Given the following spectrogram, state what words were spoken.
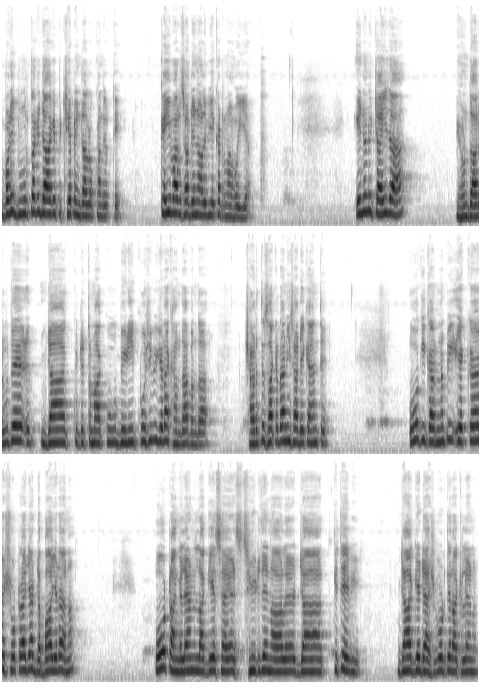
ਬੜੀ ਦੂਰ ਤੱਕ ਜਾ ਕੇ ਪਿੱਛੇ ਪੈਂਦਾ ਲੋਕਾਂ ਦੇ ਉੱਤੇ। ਕਈ ਵਾਰ ਸਾਡੇ ਨਾਲ ਵੀ ਇਹ ਘਟਨਾ ਹੋਈ ਆ। ਇਹਨਾਂ ਨੂੰ ਚਾਹੀਦਾ ਵੀ ਹੁਣ दारू ਤੇ, ਜਾਂ ਕੁਝ ਤਮਾਕੂ, ਬੀੜੀ ਕੁਝ ਵੀ ਜਿਹੜਾ ਖਾਂਦਾ ਬੰਦਾ, ਛੱਡ ਤੇ ਸਕਦਾ ਨਹੀਂ ਸਾਡੇ ਕਹਿਣ ਤੇ। ਉਹ ਕੀ ਕਰਨ ਵੀ ਇੱਕ ਛੋਟਾ ਜਿਹਾ ਡੱਬਾ ਜਿਹੜਾ ਹੈ ਨਾ, ਉਹ ਟੰਗ ਲੈਣ ਲੱਗੇ ਸੈ, ਸੀਟ ਦੇ ਨਾਲ ਜਾਂ ਕਿਤੇ ਵੀ, ਜਾਂ ਅੱਗੇ ਡੈਸ਼ਬੋਰਡ ਤੇ ਰੱਖ ਲੈਣ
